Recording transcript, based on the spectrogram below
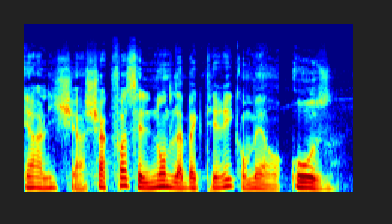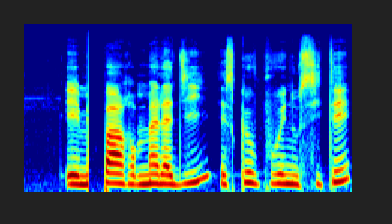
ehrlichia. Chaque fois, c'est le nom de la bactérie qu'on met en ose. Et par maladie, est-ce que vous pouvez nous citer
